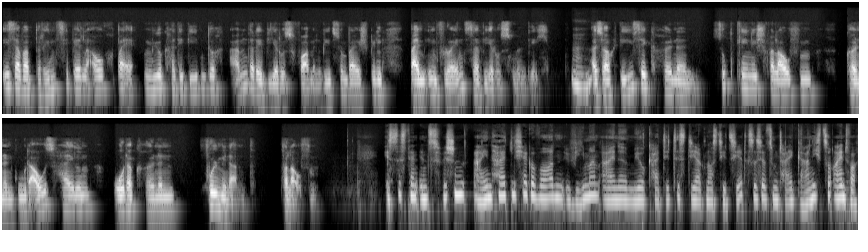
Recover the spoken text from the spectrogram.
ist aber prinzipiell auch bei Myokarditiden durch andere Virusformen, wie zum Beispiel beim Influenza-Virus möglich. Mhm. Also auch diese können subklinisch verlaufen, können gut ausheilen oder können fulminant verlaufen. Ist es denn inzwischen einheitlicher geworden, wie man eine Myokarditis diagnostiziert? Das ist ja zum Teil gar nicht so einfach.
